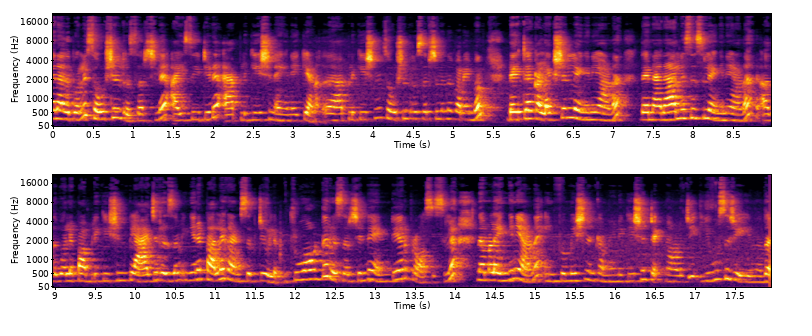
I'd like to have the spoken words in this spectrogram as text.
ദെൻ അതുപോലെ സോഷ്യൽ റിസർച്ചിൽ ഐ സി ടിയുടെ ആപ്ലിക്കേഷൻ എങ്ങനെയൊക്കെയാണ്? ആപ്ലിക്കേഷൻ സോഷ്യൽ റിസർച്ചിൽ എന്ന് പറയുമ്പോൾ ഡേറ്റ കളക്ഷനിൽ എങ്ങനെയാണ് ദെൻ അനാലിസിസിൽ എങ്ങനെയാണ് അതുപോലെ പബ്ലിക്കേഷൻ പ്ലാജറിസം ഇങ്ങനെ പല കൺസെപ്റ്റുകളും ത്രൂ ഔട്ട് ദ റിസർച്ചിന്റെ എന്റയർ പ്രോസസ്സിൽ നമ്മൾ എങ്ങനെയാണ് information and communication technology use ചെയ്യുന്നത്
